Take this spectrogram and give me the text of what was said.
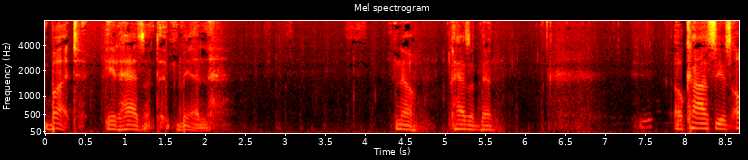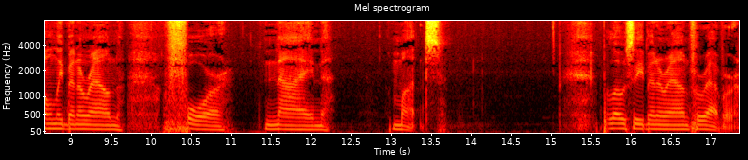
But it hasn't been. No, it hasn't been. Ocasio has only been around for nine months. Pelosi been around forever.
